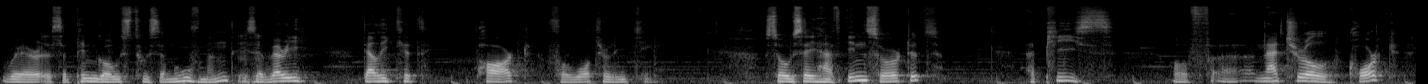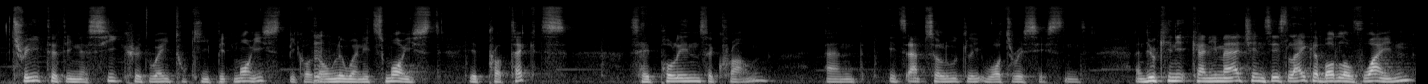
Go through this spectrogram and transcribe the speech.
where the pin goes to the movement mm-hmm. is a mm-hmm. very delicate part for water leaking. So they have inserted a piece of uh, natural cork treated in a secret way to keep it moist because hmm. only when it's moist it protects. They pull in the crown and it's absolutely water resistant. And you can, can imagine this like a bottle of wine.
